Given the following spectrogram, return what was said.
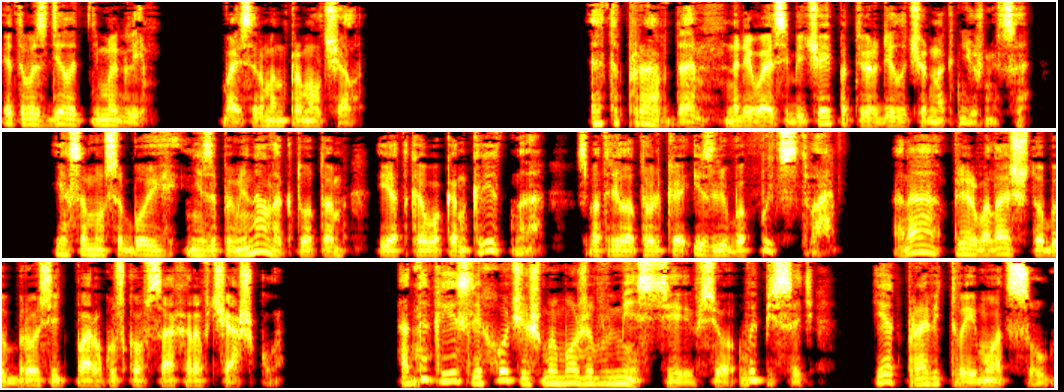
этого сделать не могли? Байсерман промолчал. «Это правда», — наливая себе чай, подтвердила чернокнижница. «Я, само собой, не запоминала, кто там и от кого конкретно, смотрела только из любопытства. Она прервалась, чтобы бросить пару кусков сахара в чашку. «Однако, если хочешь, мы можем вместе все выписать и отправить твоему отцу.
